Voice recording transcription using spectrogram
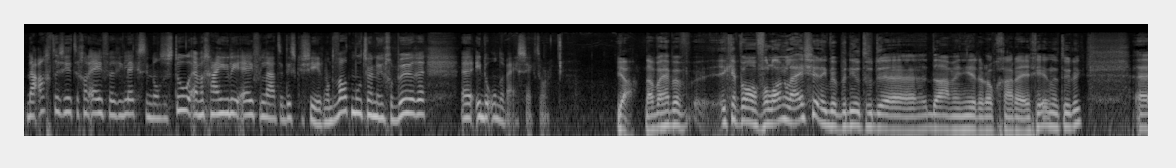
naar achter zitten. Gewoon even relaxed in onze stoel. En we gaan jullie even laten discussiëren. Want wat moet er nu gebeuren uh, in de onderwijssector? Ja, nou we hebben, ik heb wel een verlanglijstje. En ik ben benieuwd hoe de dames en heren erop gaan reageren natuurlijk. Uh,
